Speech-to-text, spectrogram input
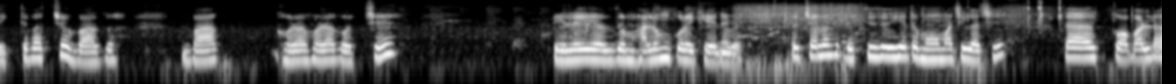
দেখতে পাচ্ছ? বাঘ বাঘ ঘোরাফেরা করছে। পেলেই একদম হালুম করে খেয়ে নেবে। তো চলো দেখতে দেখি একটা মৌমাছি গাছে। তা কপালটা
